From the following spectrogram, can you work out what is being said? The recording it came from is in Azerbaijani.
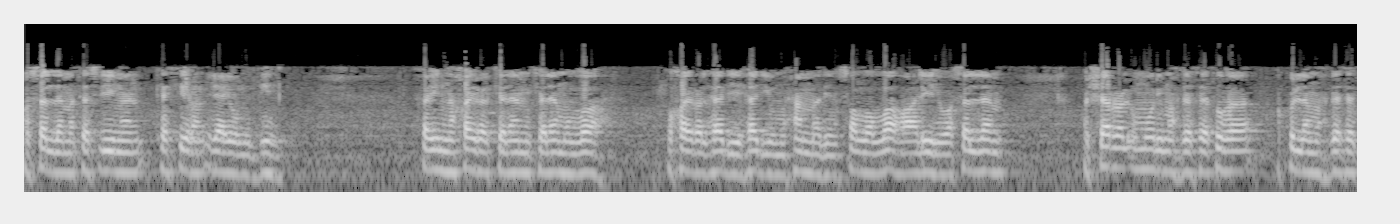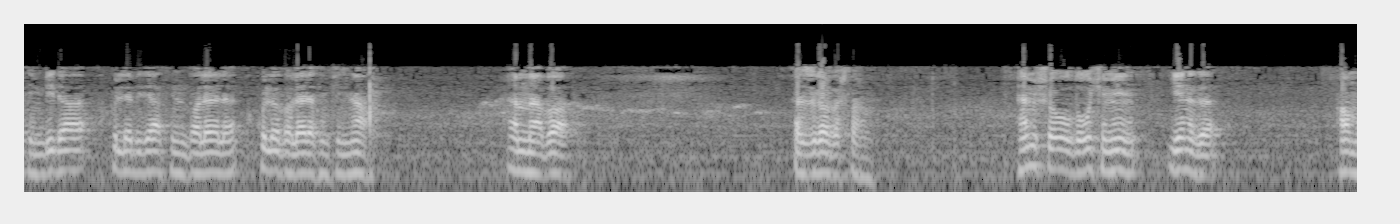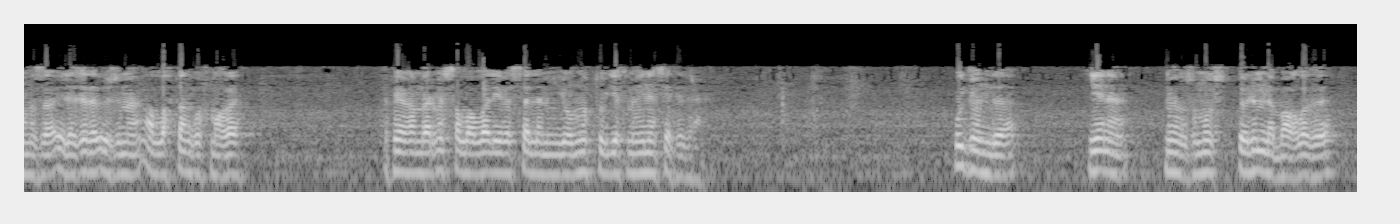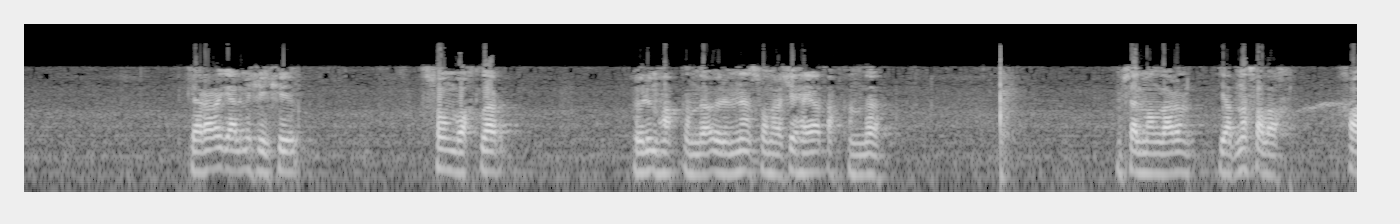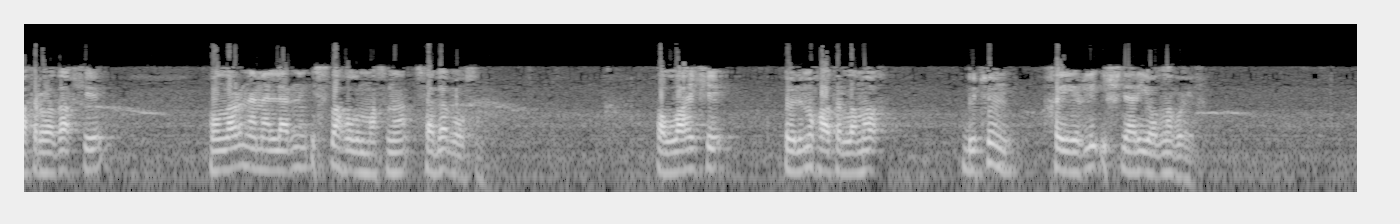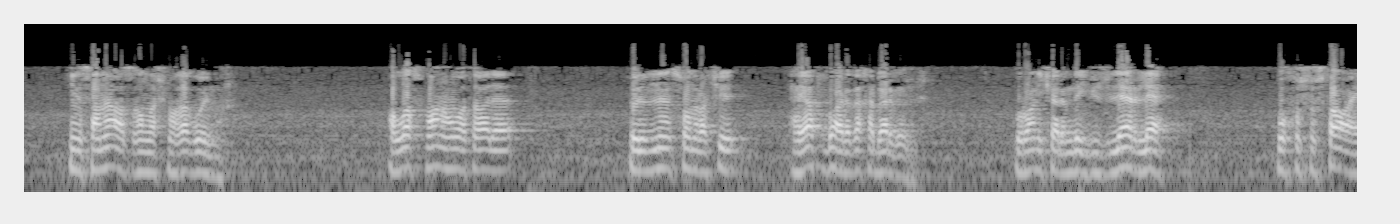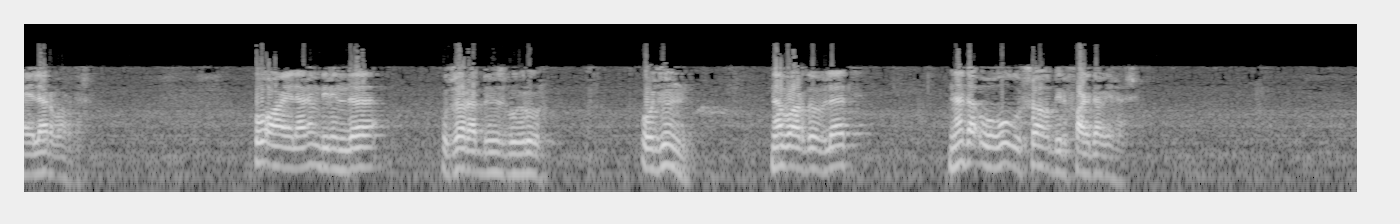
وسلم تسليما كثيرا إلى يوم الدين. فإن خير الكلام كلام الله وخير الهدي هدي محمد صلى الله عليه وسلم وشر الأمور محدثاتها وكل محدثة بدعة وكل بدعة ضلالة وكل ضلالة في النار. Əmmə bad Əziz qardaşlarım Həmişə olduğu kimi yenə də hamınıza, eləcə də özümə Allahdan qorxmağı və Peyğəmbərimiz sallallahu aleyhi və səlləmin yolunu tutub getməyi nəsiyyət edirəm. Bu gün də yenə mövzumuz ölümlə bağlıdır. Qərara gəlmişik ki, son vaxtlar ölüm haqqında, ölümdən sonraki həyat haqqında müsəlmanların yadına salaq, xatırladaq ki, onların əməllərinin islah olunmasına səbəb olsun. Vallahi ki, ölümü xatırlamaq bütün xeyirli işləri yoluna qoyur. İnsanı azğınlaşmağa qoymur. Allah subhanahu wa ta'ala ölümdən sonraki həyat barədə xəbər verir. Quran-ı kərimdə yüzlərlə bu xüsusda ayələr vardır. Bu ayələrin birində uca Rəbbimiz buyurur, o gün nə var dövlət, nə də oğul uşaq bir fayda verir.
